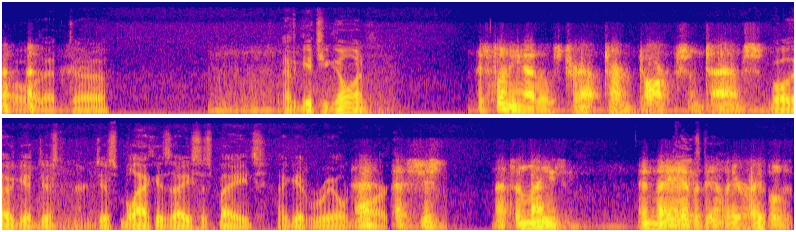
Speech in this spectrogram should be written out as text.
uh, boy, that uh, that'll get you going. It's funny how those trout turn dark sometimes. Boy, they'll get just just black as ace of spades. They get real That, dark. that's just that's amazing, and they evidently are able to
